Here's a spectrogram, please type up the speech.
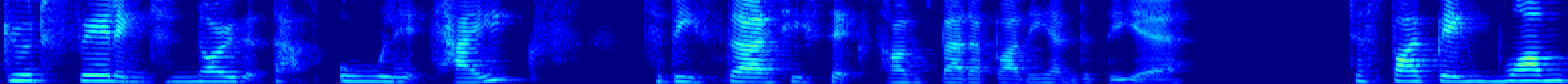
good feeling to know that that's all it takes to be 36 times better by the end of the year. Just by being 1%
